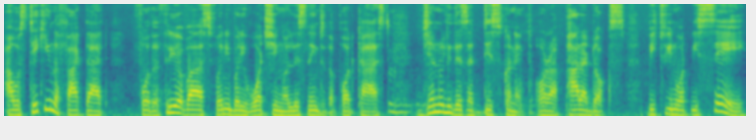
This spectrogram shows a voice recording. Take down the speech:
I was taking the fact that for the three of us, for anybody watching or listening to the podcast, mm-hmm. generally there's a disconnect or a paradox between what we say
